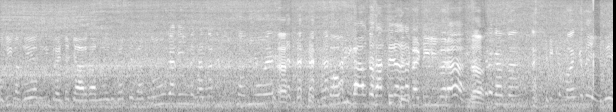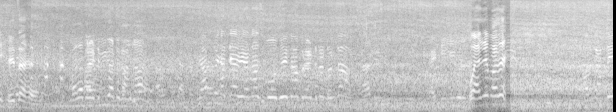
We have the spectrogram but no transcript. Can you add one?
ਵੀ ਬੰਦੇ ਆ ਤੁਸੀਂ ਬ੍ਰੈਡ ਚਾਰ ਕਰ ਲਓ ਤੁਸੀਂ ਤੇ ਬਸ ਨੂੰ ਕਿਆ ਕਹੀਂ ਖਾਂਦਾ ਨਹੀਂ ਹੋਵੇ ਮੈਂ ਤਾਂ ਉਹ ਵੀ ਖਾਬ ਤਾਂ ਸਾਤੇ ਦਾ ਬੈਟੀ ਲੀਵਰ ਆ ਹਾਂ। ਕਿਹੜਾ ਖਾਂਦਾ ਇੱਕ ਮੰਗਦੇ ਇਹਦੇ ਇਹ ਤਾਂ ਹੈ। ਮੈਂ ਤਾਂ ਬ੍ਰੈਡ ਵੀ ਘੱਟ ਖਾਂਦਾ। ਕੁਝ ਛੱਡਿਆ ਹੋਇਆ ਨਾ ਸਮੋਸੇ ਨਾ ਬ੍ਰੈਡ ਨਾ ਠੰਡਾ। ਬੈਟੀ ਲੀਵਰ ਉਹ ਐਜੇ ਪਾਦੇ ਔਰ ਕਰਦੇ।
